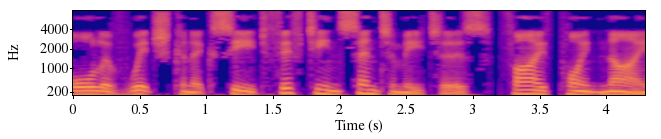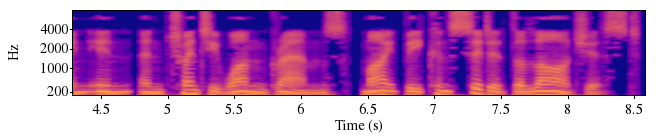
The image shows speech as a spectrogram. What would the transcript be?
all of which can exceed 15 cm 5.9 in and 21 grams, might be considered the largest.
